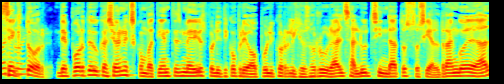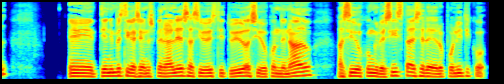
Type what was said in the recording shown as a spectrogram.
sector, estudio. deporte, educación, excombatientes, medios, político, privado, público, religioso, rural, salud, sin datos, social, rango de edad, eh, tiene investigaciones penales, ha sido destituido, ha sido condenado, ha sido congresista, es heredero político.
